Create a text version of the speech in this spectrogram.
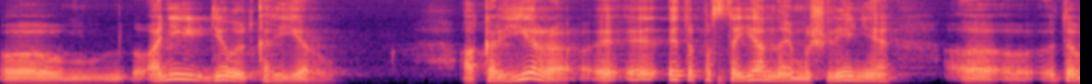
Э, они делают карьеру. А карьера э, э, – это постоянное мышление, это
